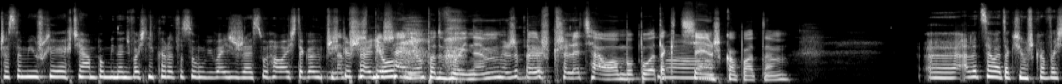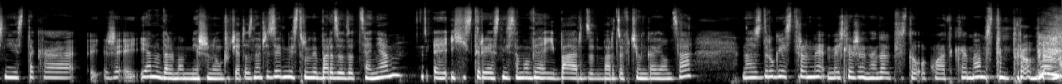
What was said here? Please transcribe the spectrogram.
czasem już ja chciałam pominąć właśnie Karo, to co mówiłaś, że słuchałaś tego na przyspieszeniu. Na przyspieszeniu podwójnym, żeby Tak. już przeleciało, bo było tak No. ciężko potem. E, Ale cała ta książka właśnie jest taka, że ja nadal mam mieszane uczucia. To znaczy, z jednej strony bardzo doceniam e, i historia jest niesamowita i bardzo, bardzo wciągająca. No a z drugiej strony myślę, że nadal przez tą okładkę mam z tym problem.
